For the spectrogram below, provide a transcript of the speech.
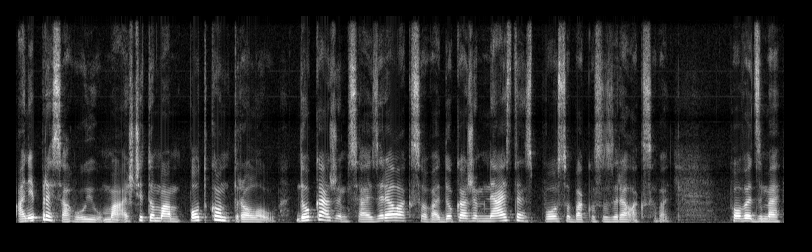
a nepresahujú ma. Ešte to mám pod kontrolou. Dokážem sa aj zrelaxovať, dokážem nájsť ten spôsob, ako sa zrelaxovať. Povedzme,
